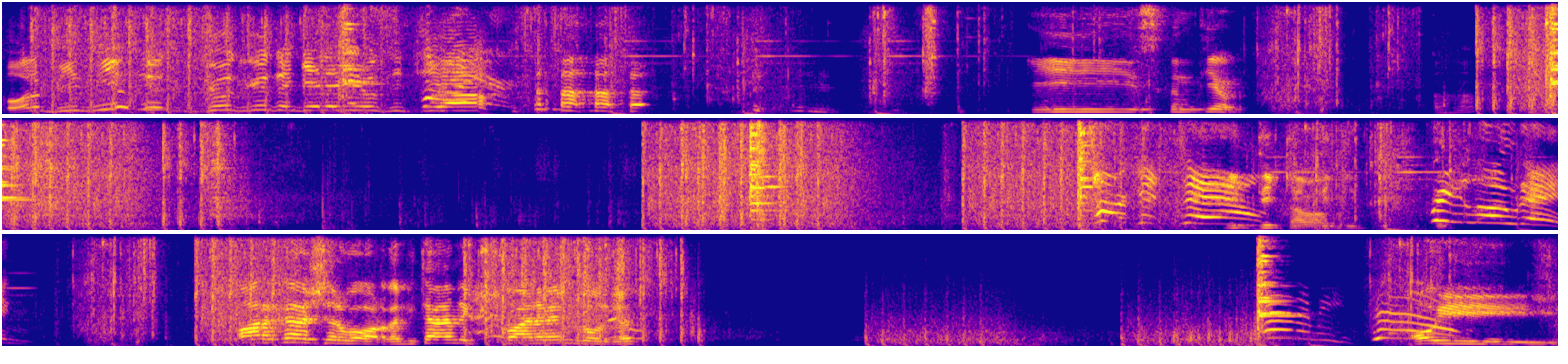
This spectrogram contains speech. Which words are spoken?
Oğlum biz niye göz, göz göze gelemiyoruz hiç ya? İyi sıkıntı yok. Aha. Gittik Tamam. gittik gittik. Reloading! Arkadaşlar bu arada bir tane de kütüphanemiz olacak. Oy.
